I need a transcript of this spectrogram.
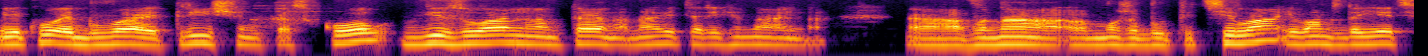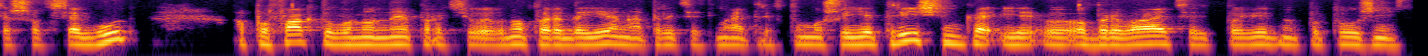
в якої буває тріщинка, скол, візуальна антена, навіть оригінальна, е, вона може бути ціла, і вам здається, що все good а по факту воно не працює, воно передає на 30 метрів, тому що є тріщинка і е, обривається відповідно потужність.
